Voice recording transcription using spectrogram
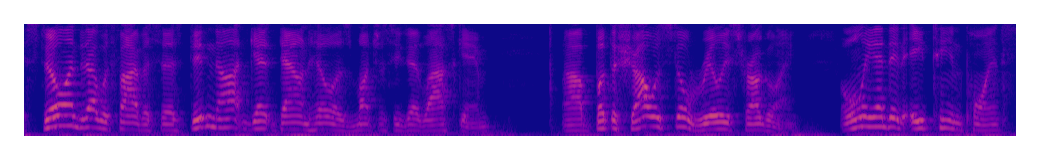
still ended up with five assists. Did not get downhill as much as he did last game. Uh, but the shot was still really struggling. Only ended 18 points,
